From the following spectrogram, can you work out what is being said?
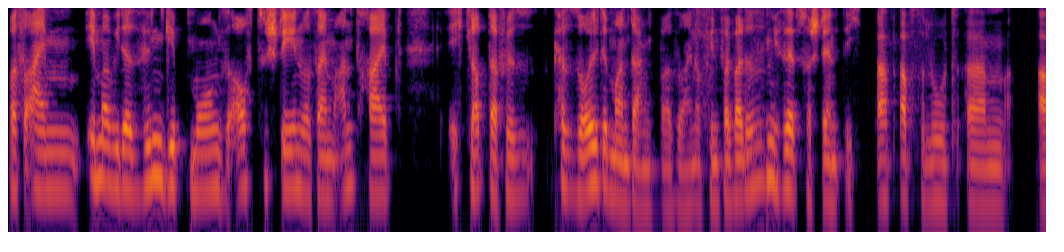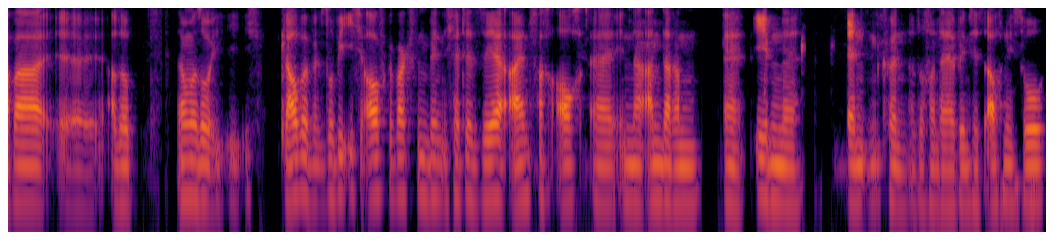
was einem immer wieder Sinn gibt, morgens aufzustehen, was einem antreibt. Ich glaube, dafür sollte man dankbar sein, auf jeden Fall, weil das ist nicht selbstverständlich. Ab, absolut. Ähm, aber äh, also sagen wir mal so, ich, ich glaube, so wie ich aufgewachsen bin, ich hätte sehr einfach auch äh, in einer anderen äh, Ebene enden können. Also von daher bin ich jetzt auch nicht so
